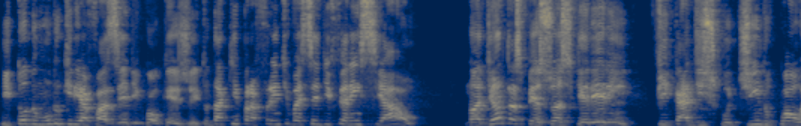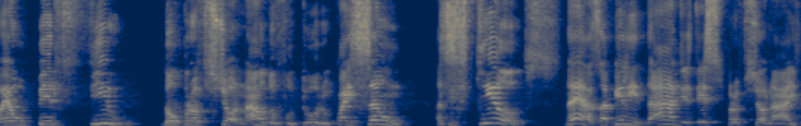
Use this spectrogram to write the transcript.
e todo mundo queria fazer de qualquer jeito. Daqui para frente vai ser diferencial. Não adianta as pessoas quererem ficar discutindo qual é o perfil do profissional do futuro, quais são as skills, né, as habilidades desses profissionais.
